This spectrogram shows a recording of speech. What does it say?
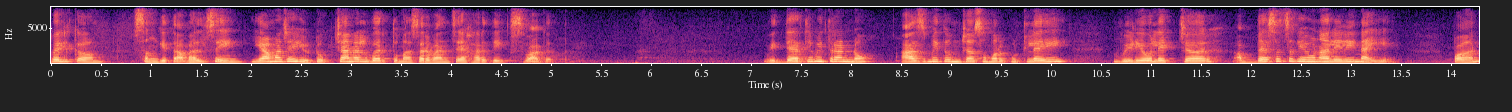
वेलकम संगीता भालसिंग. या माझ्या यूट्यूब चॅनलवर तुम्हा सर्वांचे हार्दिक स्वागत. विद्यार्थी मित्रांनो आज मी तुमच्यासमोर कुठलंही व्हिडिओ लेक्चर अभ्यासाचं घेऊन आलेली नाही आहे पण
